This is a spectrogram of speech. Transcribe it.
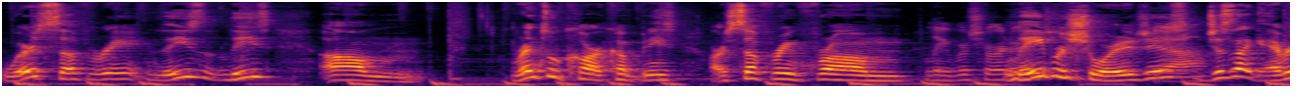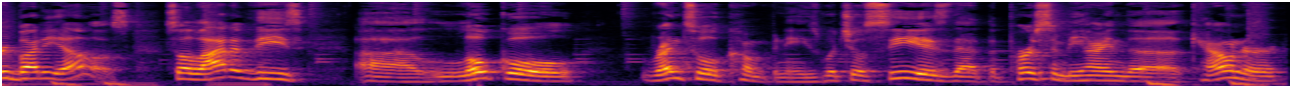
we're suffering these these um rental car companies are suffering from Labor shortage. labor shortages Yeah. just like everybody else. So a lot of these uh, local rental companies, what you'll see is that the person behind the counter,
